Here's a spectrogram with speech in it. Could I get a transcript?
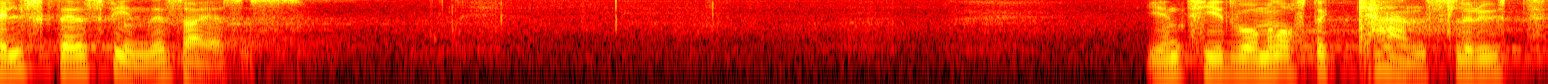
Elsk deres fiender, sa Jesus. I en tid hvor man ofte canceler ut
